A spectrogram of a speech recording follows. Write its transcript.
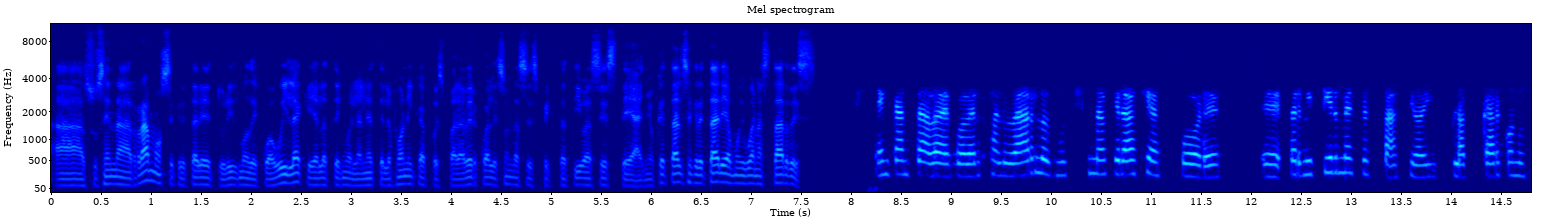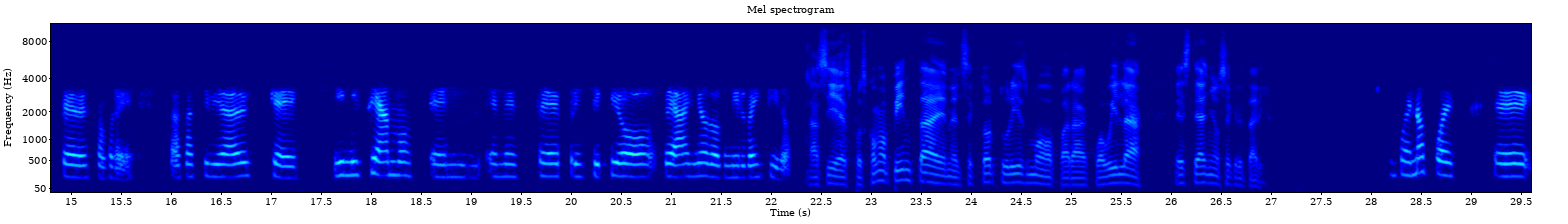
a Susana Ramos, secretaria de Turismo de Coahuila, que ya la tengo en la línea telefónica, pues para ver cuáles son las expectativas este año. ¿Qué tal, secretaria? Muy buenas tardes. Encantada de poder saludarlos. Muchísimas gracias por eh, permitirme este espacio y platicar con ustedes sobre las actividades que iniciamos en, en este principio de año 2022. Así es, pues ¿cómo pinta en el sector turismo para Coahuila este año, secretaria? Bueno, pues eh,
